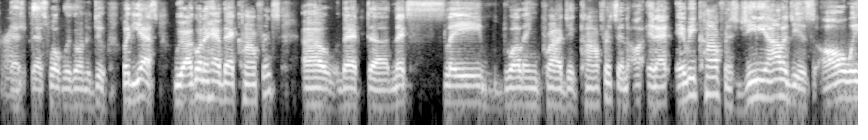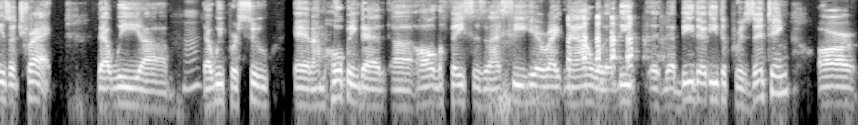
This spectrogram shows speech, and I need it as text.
Great. That's that's what we're going to do. But yes, we are going to have that conference, uh, that uh, next slave dwelling project conference, and, uh, and at every conference, genealogy is always a track that we uh, Mhm. that we pursue. And I'm hoping that uh, all the faces that I see here right now will at least, uh, be there either presenting or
